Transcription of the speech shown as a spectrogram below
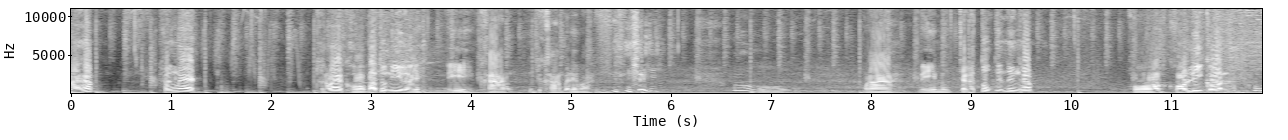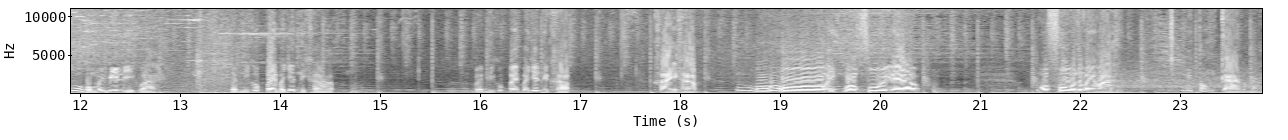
มาครับ ครั้งแรก ครั้งแรกขอบัตตัวนี้เลย เอ๊ะค้างมันจะค้างไปไหนวะ โอ้โห มา นี่มันจะกระตุกนิดนึงครับ ขอ ขอหลีกก่อน โอ้โห ไม่มีหลีกว่ะ แบบนี้ก็ไปบาเยนดีครับ แบบนี้ก็ไปบาเยนดีครับ ใครครับ โอ้โห ไอหัวฟูอีกแล้ว หัวฟูทำไมวะ ไม่ต้องการวะ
